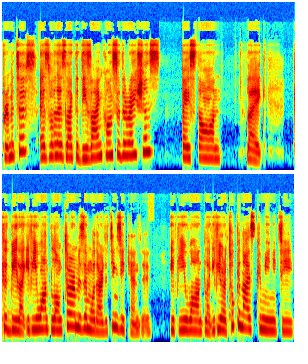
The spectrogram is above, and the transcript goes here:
primitives as well as like the design considerations based on like could be like if you want long termism what are the things you can do? If you want like if you're a tokenized community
